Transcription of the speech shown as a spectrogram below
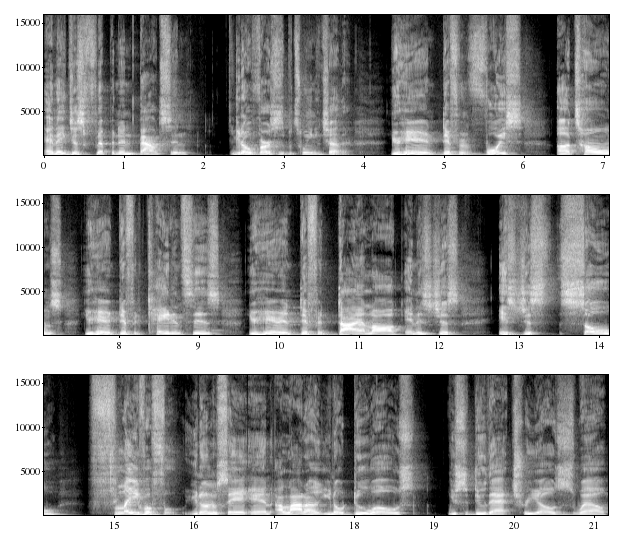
And they just flipping and bouncing, you know, verses between each other. You're hearing different voice uh, tones. You're hearing different cadences. You're hearing different dialogue, and it's just it's just so flavorful. You know what I'm saying? And a lot of, you know, duos used to do that, trios as well.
